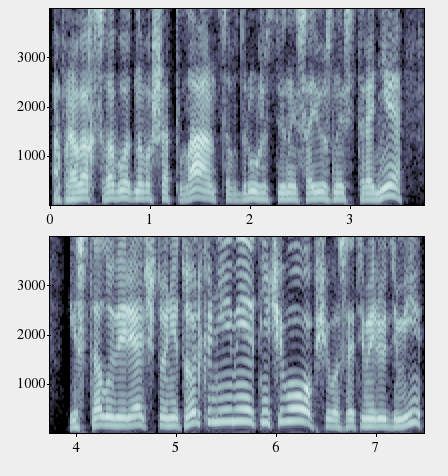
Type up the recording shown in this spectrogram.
о правах свободного шотландца в дружественной союзной стране и стал уверять, что не только не имеет ничего общего с этими людьми,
